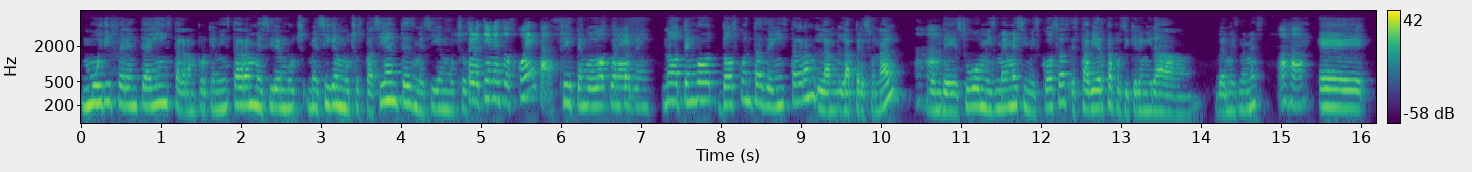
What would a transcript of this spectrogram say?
Muy diferente a Instagram, porque en Instagram me mucho, me siguen muchos pacientes, me siguen muchos... Pero tienes dos cuentas. Sí, tengo dos cuentas de... No, tengo dos cuentas de Instagram, la, la personal, donde subo mis memes y mis cosas, está abierta por si quieren ir a ver mis memes. Ajá. Eh,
